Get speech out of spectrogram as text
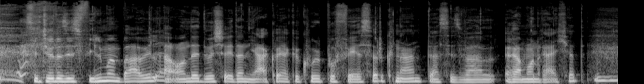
se čudo s filmom bavil, Da. a onda je došao jedan jako, jako cool profesor k nam, ta se zval Ramon Reichert. Mhm.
